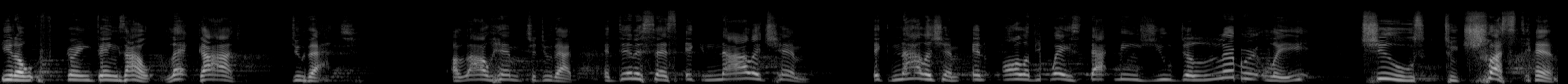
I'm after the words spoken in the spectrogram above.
you know, figuring things out. Let God do that. Allow Him to do that. And then it says, acknowledge him. Acknowledge him in all of your ways. That means you deliberately choose to trust him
